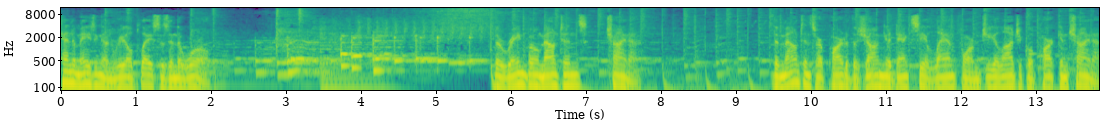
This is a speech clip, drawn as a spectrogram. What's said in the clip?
10 amazing unreal places in the world. The Rainbow Mountains, China. The mountains are part of the Zhangye Danxia Landform Geological Park in China.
